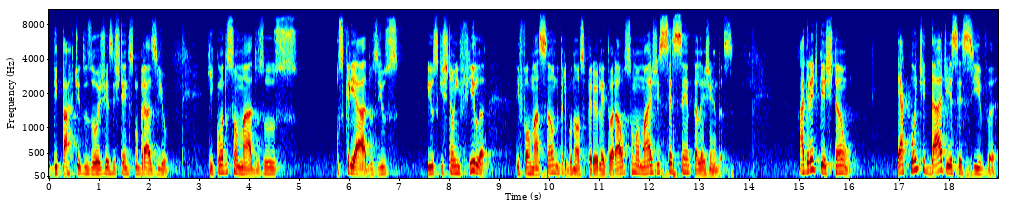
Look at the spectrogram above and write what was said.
de partidos hoje existentes no Brasil, que quando somados os, os criados e os, e os que estão em fila de formação no Tribunal Superior Eleitoral somam mais de 60 legendas. A grande questão é a quantidade excessiva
